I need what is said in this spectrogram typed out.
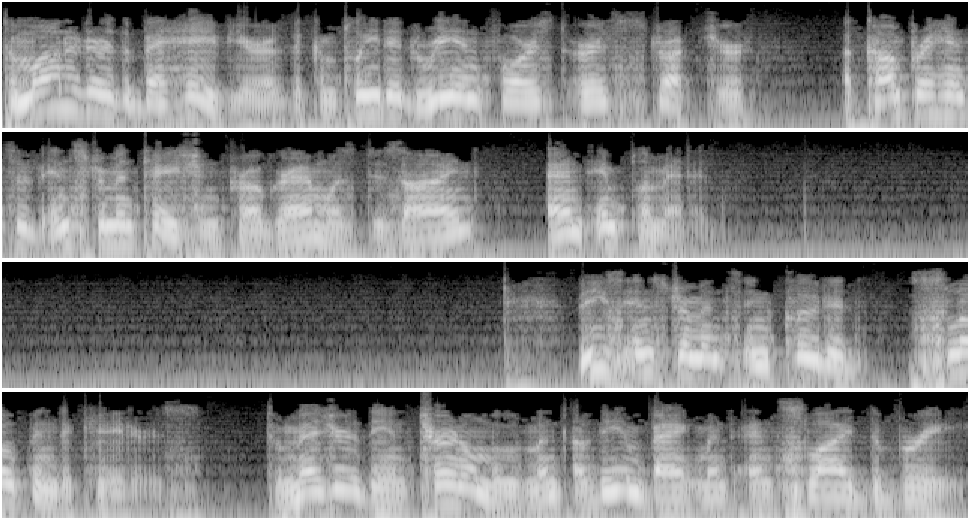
To monitor the behavior of the completed reinforced earth structure, a comprehensive instrumentation program was designed and implemented. These instruments included slope indicators to measure the internal movement of the embankment and slide debris.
